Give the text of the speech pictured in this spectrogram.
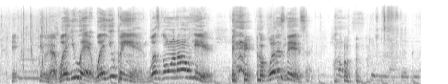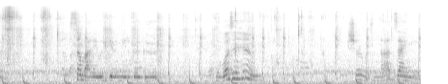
like, where you at? Where you been? What's going on here? what is this? Somebody was giving me the good good. It wasn't him. Sure was not Zaimi.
